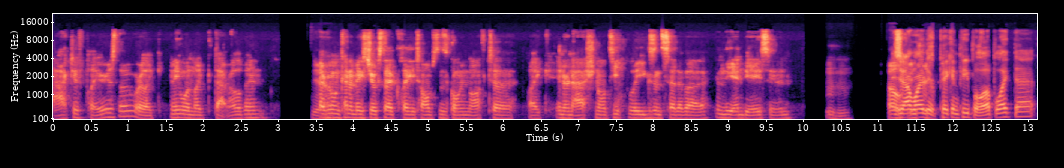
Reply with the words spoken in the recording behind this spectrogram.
active players though, or like anyone like that relevant. yeah. Everyone kind of makes jokes that Klay Thompson's going off to like international te- leagues instead of uh in the NBA soon. Mm-hmm. is that why they're picking people up like that?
